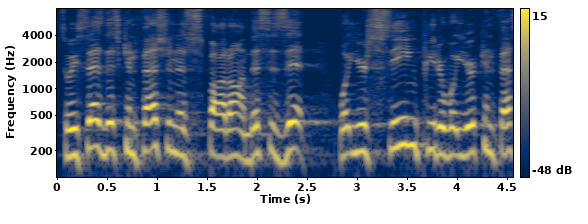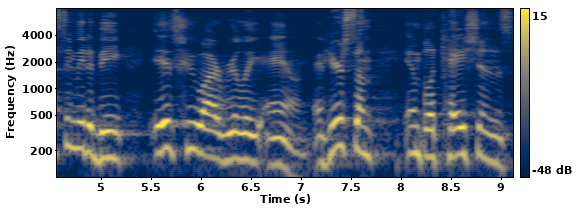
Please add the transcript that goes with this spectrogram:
So he says this confession is spot on. This is it. What you're seeing, Peter, what you're confessing me to be, is who I really am. And here's some implications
